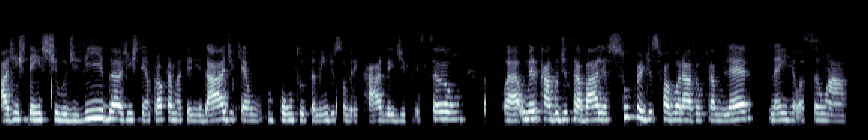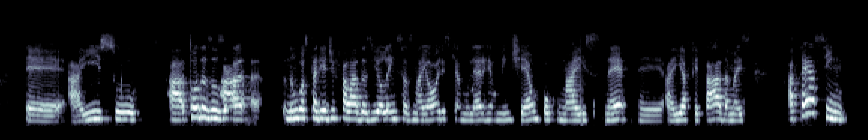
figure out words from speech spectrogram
A gente tem estilo de vida, a gente tem a própria maternidade, que é um, um ponto também de sobrecarga e de pressão. Uh, o mercado de trabalho é super desfavorável para a mulher, né, em relação a, é, a isso. A todas os, a, não gostaria de falar das violências maiores, que a mulher realmente é um pouco mais, né, é, aí afetada, mas até assim,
